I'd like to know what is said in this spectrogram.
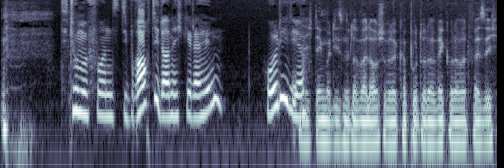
Die dumme Funz, die braucht die doch nicht, geh da hin. Hol die dir. Ich denke mal, die ist mittlerweile auch schon wieder kaputt oder weg oder was weiß ich.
